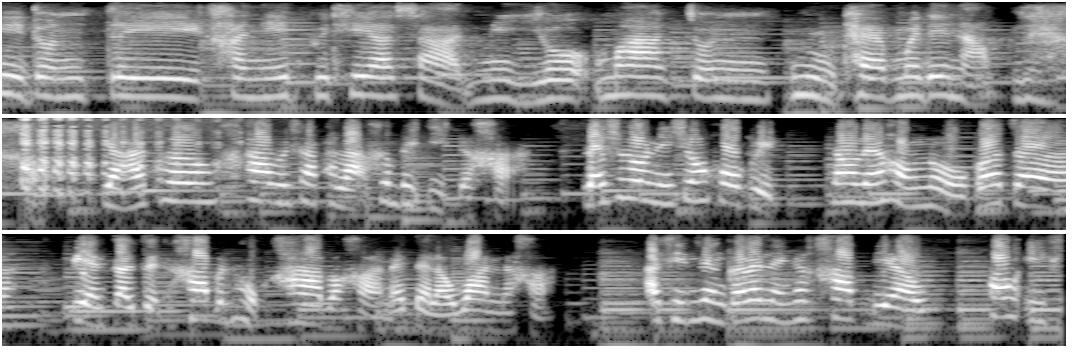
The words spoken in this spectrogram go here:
มีดนตรีคณิตวิทยาศาสตร์ มีเยอะมากจนหนูแทบไม่ได้นับเลยค่ะ อยากให้เพิ่มค่าวิชาพละขึ้นไปอีกอะค่ะ และช่วงนี้ช่วงโควิดโรงเรียนของหนูก็จะเปลี่ยนจากเจ็ดคาบเป็นหกคาบอะค่ะ ในแต่ละวันนะคะ อาทิตย์หนึ่งก็ได้เรียนแค่คาบเดียว ห้อง EP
